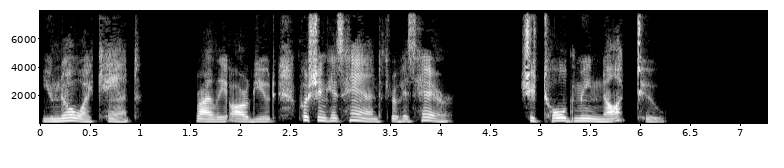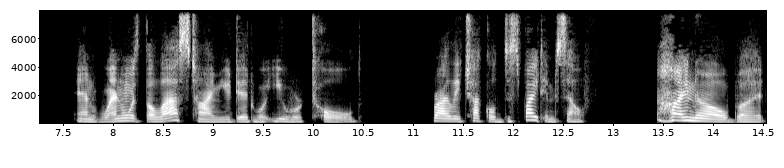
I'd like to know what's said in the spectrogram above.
You know I can't, Riley argued, pushing his hand through his hair. She told me not to. And when was the last time you did what you were told? Riley chuckled despite himself. I know, but.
